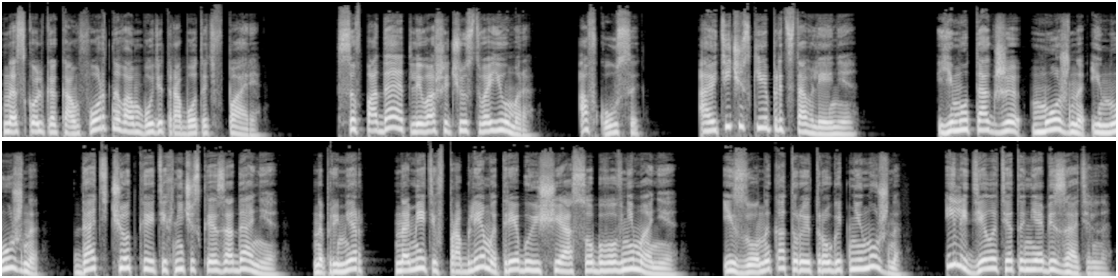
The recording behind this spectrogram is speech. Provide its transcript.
насколько комфортно вам будет работать в паре. Совпадает ли ваше чувство юмора, а вкусы, а этические представления. Ему также можно и нужно дать четкое техническое задание, например, наметив проблемы, требующие особого внимания, и зоны, которые трогать не нужно, или делать это не обязательно.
